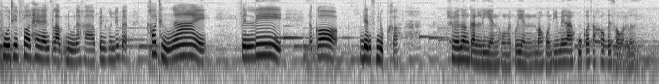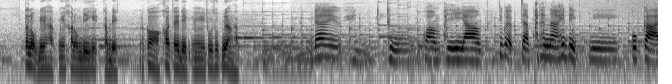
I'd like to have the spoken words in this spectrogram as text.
ครูทิศ for Thailand สำหรับหนูนะคะ เป็นคนที่แบบเข้าถึงง่ายเฟรนลี่แล้วก็เรียนสนุกค่ะ ช่วยเรื่องการเรียนของนักเรียน บางคนที่ไม่ได้ครูก็จะเข้าไปสอนเลย ตลกดีครับ มีคารมดีกับเด็ก แล้วก็เข้าใจเด็กในทุกๆเรื่องครับ ได้เห็นถึงความพยายามที่แบบจะพัฒนาให้เด็กมี โอกาส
